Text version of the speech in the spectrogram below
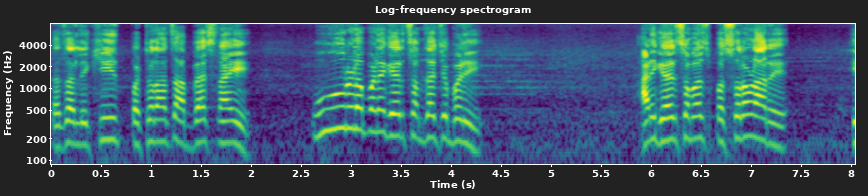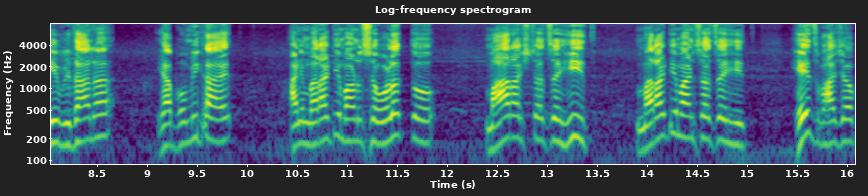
त्याचा लिखित पठणाचा अभ्यास नाही. पूर्णपणे गैरसमजाचे बळी आणि गैरसमज पसरवणारे ही विधानं ह्या भूमिका आहेत आणि मराठी माणूस ओळखतो. महाराष्ट्राचं हित मराठी माणसाचं हित हेच भाजप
